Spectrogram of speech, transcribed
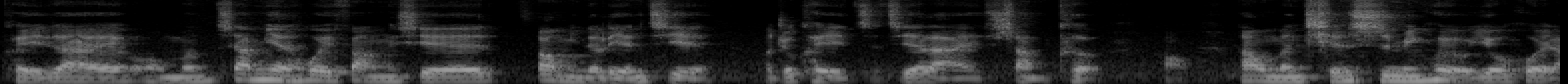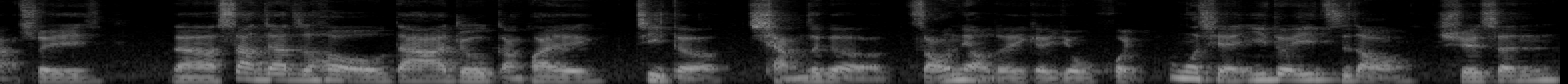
可以在我们下面会放一些报名的链接，我就可以直接来上课。好，那我们前十名会有优惠啦，所以那上架之后，大家就赶快记得抢这个早鸟的一个优惠。目前一对一指导学生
